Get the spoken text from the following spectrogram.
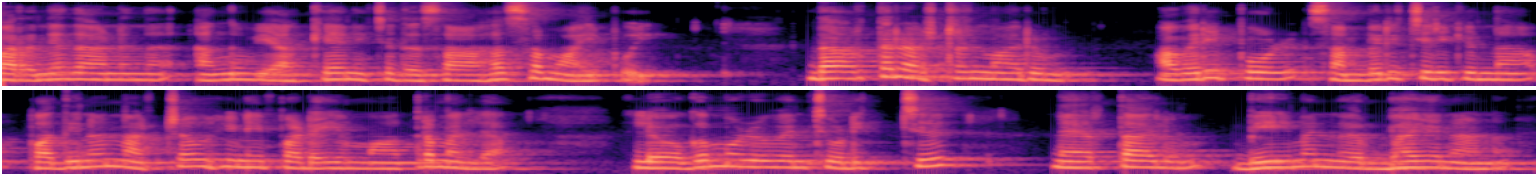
പറഞ്ഞതാണെന്ന് അങ്ങ് വ്യാഖ്യാനിച്ചത് സാഹസമായി പോയി. ധാർത്തരാഷ്ട്രന്മാരും അവരിപ്പോൾ സംഭരിച്ചിരിക്കുന്ന പതിനൊന്ന് അക്ഷൗഹിണി പടയും മാത്രമല്ല ലോകം മുഴുവൻ ചൊടിച്ച് നേർത്താലും ഭീമൻ നിർഭയനാണ്.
